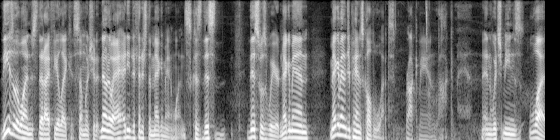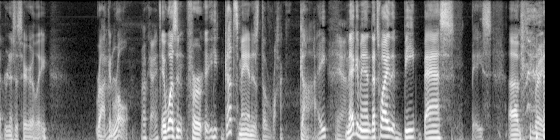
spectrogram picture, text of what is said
these are the ones that I feel like someone should. No, no, I, I need to finish the Mega Man ones because this this was weird. Mega Man, Mega Man in Japan is called what? Rockman. Rockman, and which means what necessarily? Rock and roll. Okay. It wasn't for he, Guts Man is the rock guy. Yeah. Mega Man. That's why the beat bass bass. Um, Right.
